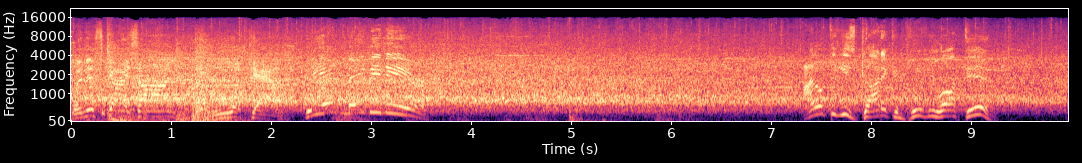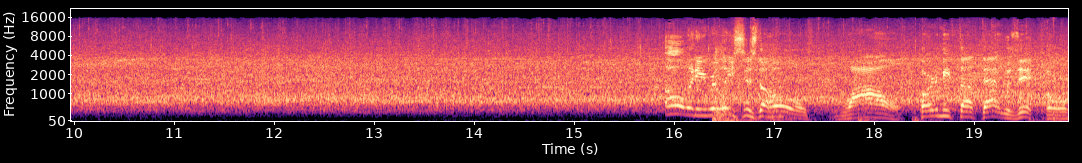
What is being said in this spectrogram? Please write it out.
When this guy's on, look out. The end may be near. I don't think he's got it completely locked in. Oh, and he releases the hold. Wow. Part of me thought that was it, Cole.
